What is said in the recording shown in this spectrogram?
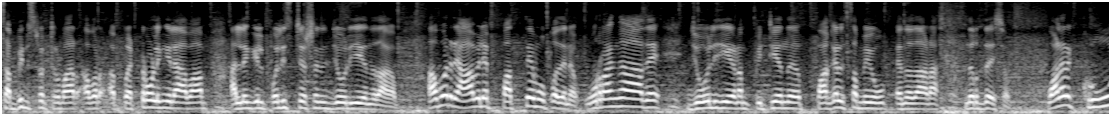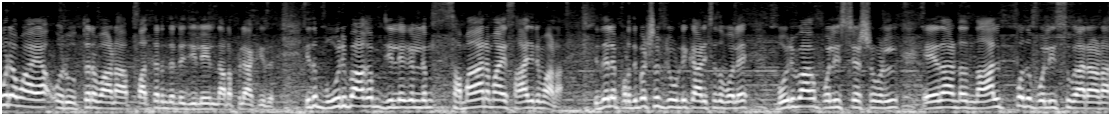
സബ് ഇൻസ്പെക്ടർമാർ അവർ പെട്രോളിങ്ങിലാവാം അല്ലെങ്കിൽ പോലീസ് സ്റ്റേഷനിൽ ജോലി ചെയ്യുന്നതാകാം. അവർ രാവിലെ പത്ത് മുപ്പതിന് ഉറങ്ങാതെ ജോലി ചെയ്യണം പിറ്റേന്ന് പകൽ സമയവും എന്നതാണ് നിർദ്ദേശം. വളരെ ക്രൂരമായ ഒരു ഉത്തരവാണ് പത്തനംതിട്ട ജില്ലയിൽ നടപ്പിലാക്കിയത്. ഇത് ഭൂരിഭാഗം ജില്ലകളിലും സമാനമായ സാഹചര്യമാണ്. ഇന്നലെ പ്രതിപക്ഷം ചൂണ്ടിക്കാണിച്ചതുപോലെ ഭൂരിഭാഗം പോലീസ് സ്റ്റേഷനുകളിൽ ഏതാണ്ട് നാൽപ്പത് പോലീസുകാരാണ്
